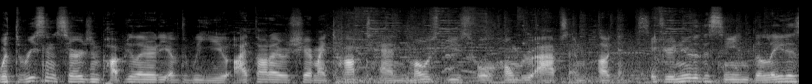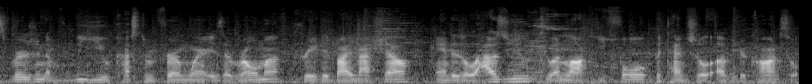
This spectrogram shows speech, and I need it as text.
With the recent surge in popularity of the Wii U, I thought I would share my top 10 most useful homebrew apps and plugins. If you're new to the scene, the latest version of Wii U custom firmware is Aroma, created by Maschell, and it allows you to unlock the full potential of your console.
